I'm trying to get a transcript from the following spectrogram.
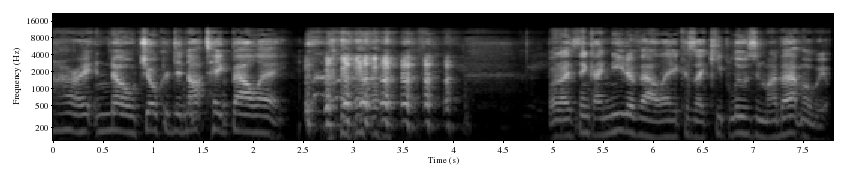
All right, and no, Joker did not take ballet. but I think I need a valet because I keep losing my Batmobile.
